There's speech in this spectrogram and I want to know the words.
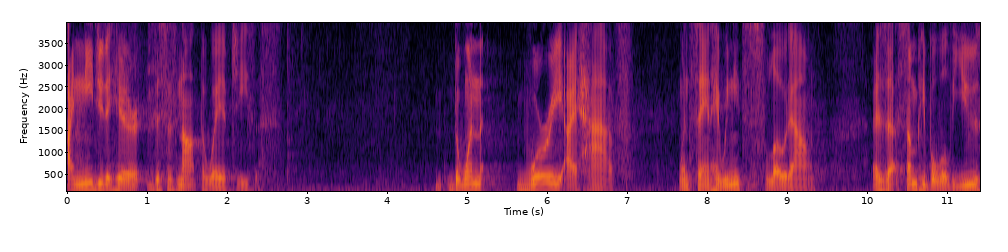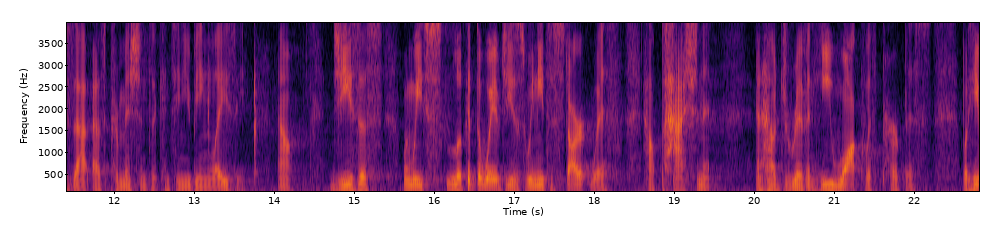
I need you to hear this is not the way of Jesus. The one worry I have when saying, hey, we need to slow down, is that some people will use that as permission to continue being lazy. Now, Jesus, when we look at the way of Jesus, we need to start with how passionate and how driven. He walked with purpose, but he,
